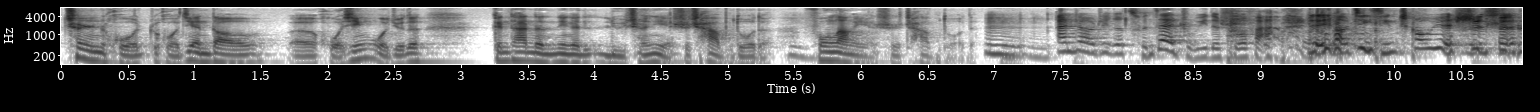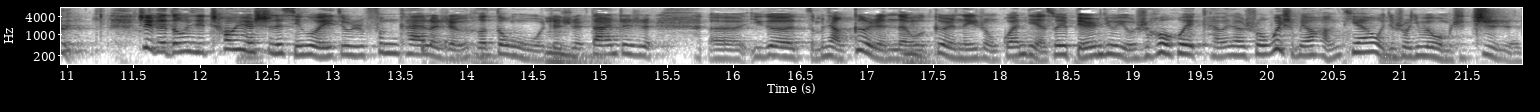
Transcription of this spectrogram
趁火火箭到呃火星，我觉得。跟他的那个旅程也是差不多的，风浪也是差不多的。嗯嗯，按照这个存在主义的说法，人要进行超越式的 这个东西，超越式的行为就是分开了人和动物。这是当然，这是呃一个怎么讲个人的我个人的一种观点。所以别人就有时候会开玩笑说，为什么要航天？我就说，因为我们是智人，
